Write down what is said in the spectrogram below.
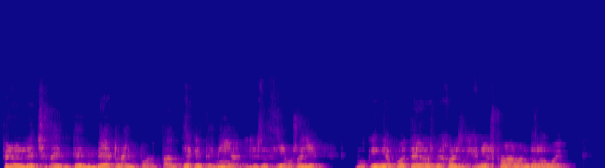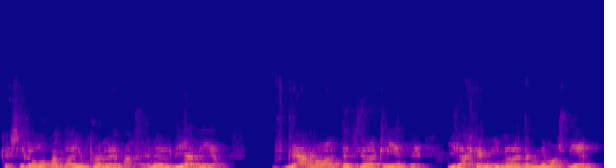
Pero el hecho de entender la importancia que tenía, y les decíamos, oye, Booking ya puede tener los mejores ingenieros programando la web, que si luego cuando hay un problema en el día a día, llamo atención al cliente y la gente no le atendimos bien,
